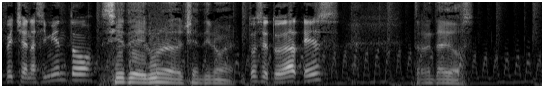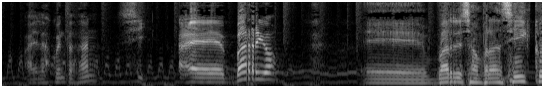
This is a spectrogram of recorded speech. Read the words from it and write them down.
fecha de nacimiento, 7 del 1 del 89. entonces tu edad es... 32. ¿Ahí las cuentas dan? Sí. Eh, barrio, Eh, barrio San Francisco,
